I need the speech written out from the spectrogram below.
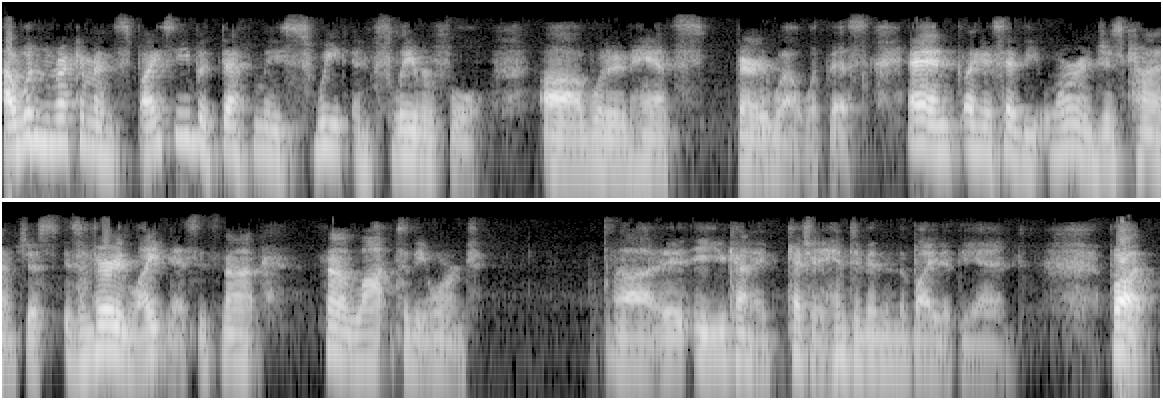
I wouldn't recommend spicy, but definitely sweet and flavorful uh, would enhance very well with this. And like I said, the orange is kind of just it's a very lightness. It's not it's not a lot to the orange. Uh, it, you kind of catch a hint of it in the bite at the end. But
